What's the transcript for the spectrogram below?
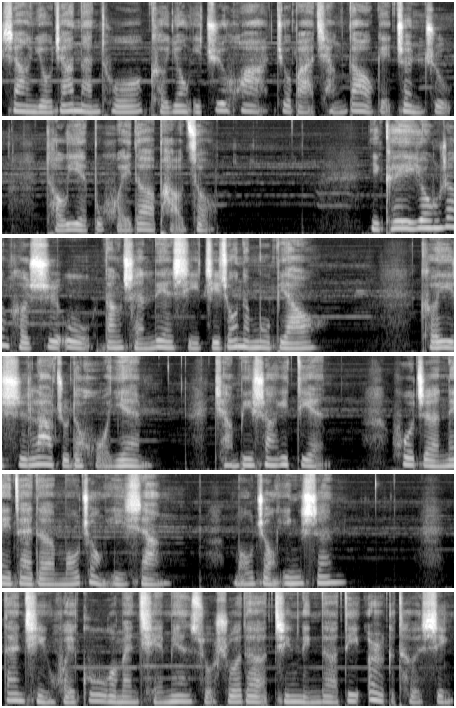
像尤迦南陀，可用一句话就把强盗给镇住。头也不回的跑走。你可以用任何事物当成练习集中的目标，可以是蜡烛的火焰、墙壁上一点，或者内在的某种意象、某种音声。但请回顾我们前面所说的精灵的第二个特性，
